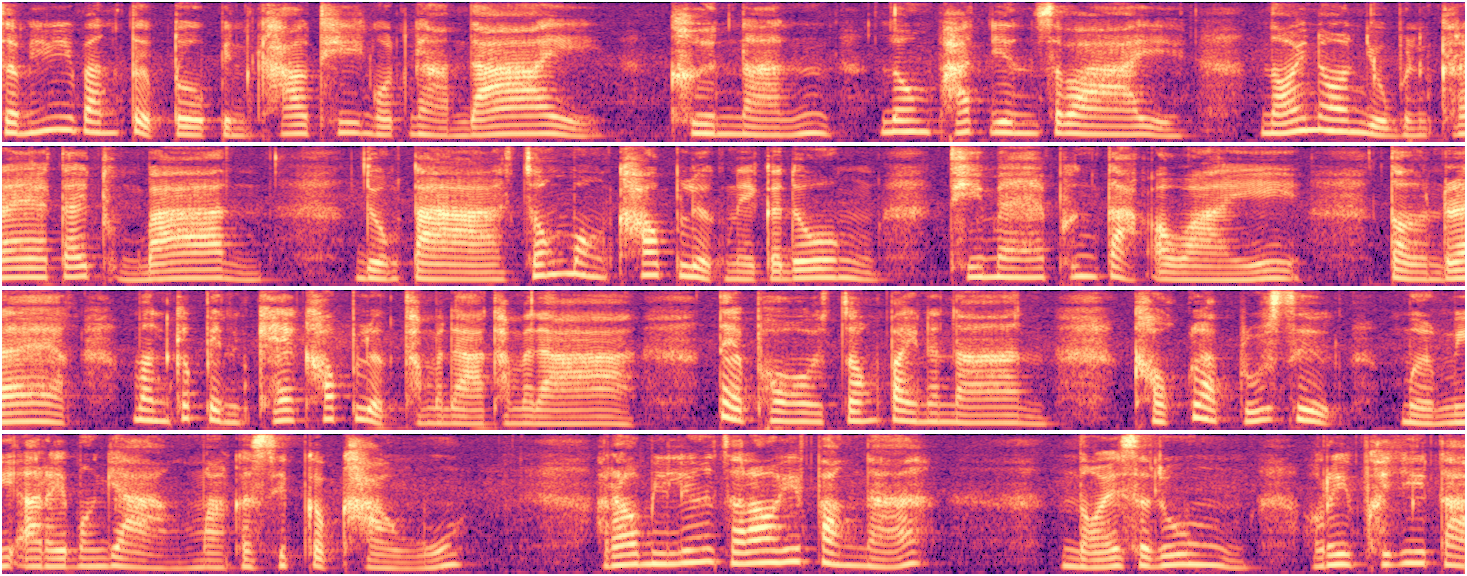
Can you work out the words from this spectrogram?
จะไม่มีวันเติบโตเป็นข้าวที่งดงามได้ คืนนั้นลมพัดเย็นสบาย น้อยนอนอยู่บนแคร่ใต้ถุงบ้าน ดวงตาจ้องมองข้าวเปลือกในกระด้ง ที่แม่เพิ่งตากเอาไว้ ตอนแรกมันก็เป็นแค่ข้าวเปลือกธรรมดาธรรมดา แต่พอจ้องไปนานๆ เขากลับรู้สึกเหมือนมีอะไรบางอย่างมากระซิบกับเขา เรามีเรื่องจะเล่าให้ฟังนะน้อยสะดุ้ง รีบขยี้ตา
